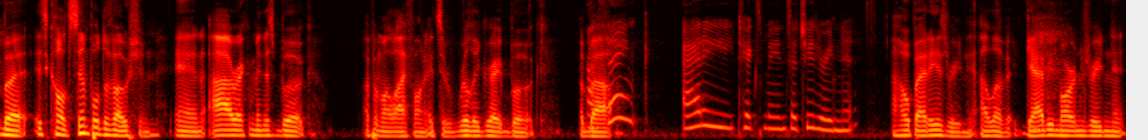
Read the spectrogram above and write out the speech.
But it's called Simple Devotion, and I recommend this book. I put my life on it. It's a really great book about. I think Addie texted me and said she's reading it. I hope Addie is reading it. I love it. Gabby Martin's reading it.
